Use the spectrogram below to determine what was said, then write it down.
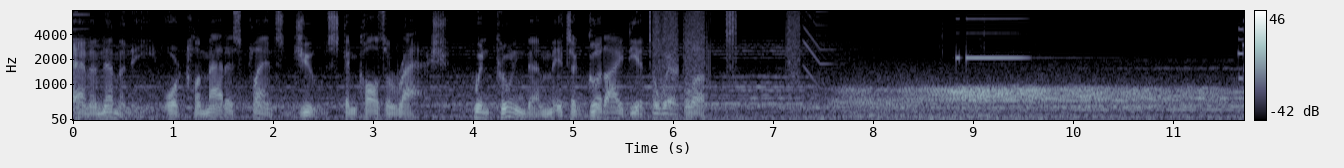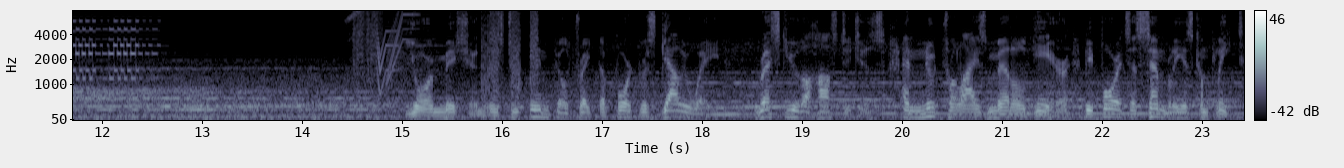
An anemone or clematis plant's juice can cause a rash. When pruning them, it's a good idea to wear gloves. Your mission is to infiltrate the Fortress Galuade, rescue the hostages, and neutralize Metal Gear before its assembly is complete.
